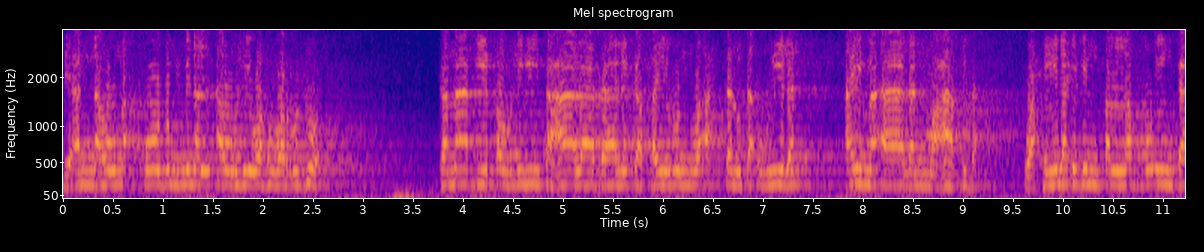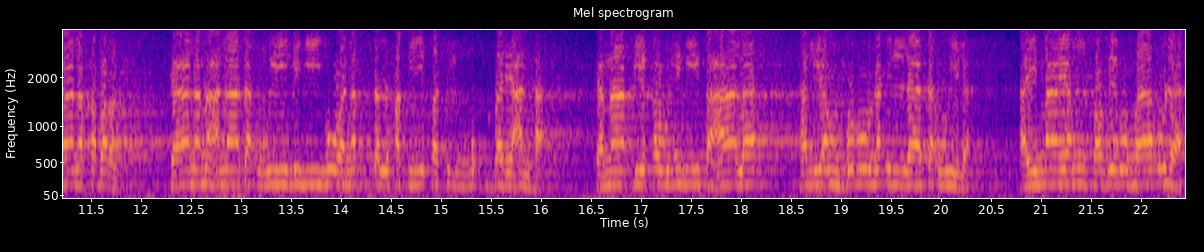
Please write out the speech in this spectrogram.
لأنه مأخوذ من الأول وهو الرجوع. كما في قوله تعالى ذلك خير وأحسن تأويلا أي مآلا وعاقبة وحينئذ فاللفظ إن كان خبرا كان معنى تأويله هو نفس الحقيقة المخبر عنها. كما في قوله تعالى هل ينظرون إلا تأويله أي ما ينتظر هؤلاء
